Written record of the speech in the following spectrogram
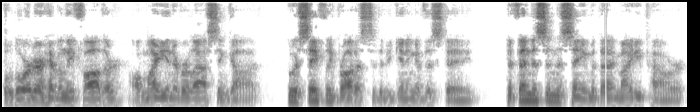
O Lord, our heavenly Father, almighty and everlasting God, who has safely brought us to the beginning of this day, defend us in the same with thy mighty power,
